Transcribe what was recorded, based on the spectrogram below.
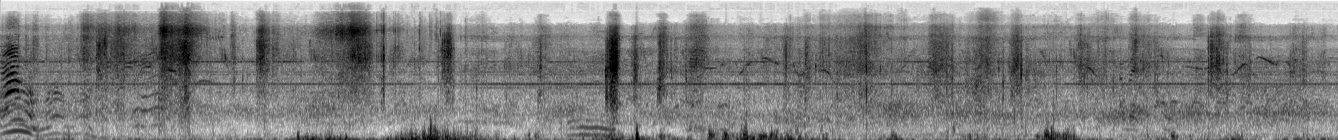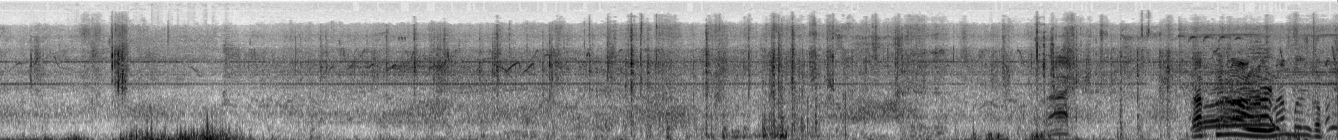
มามามาไป ครับพี่น้องนี่มาเบิ่งกับป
